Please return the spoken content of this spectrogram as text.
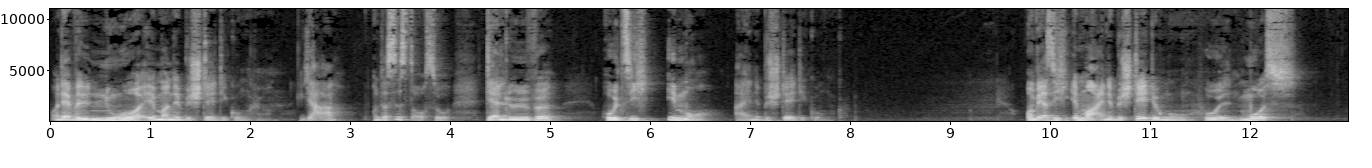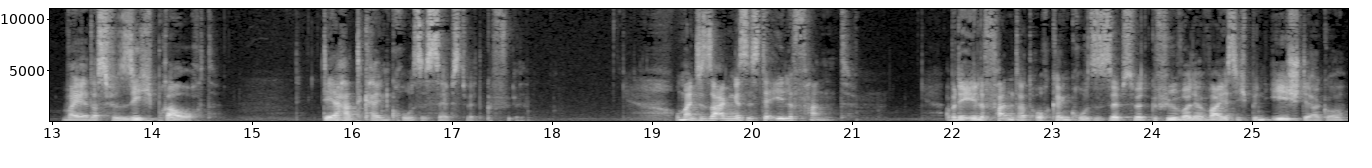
Und er will nur immer eine Bestätigung hören. Ja, und das ist auch so. Der Löwe holt sich immer eine Bestätigung. Und wer sich immer eine Bestätigung holen muss, weil er das für sich braucht, der hat kein großes Selbstwertgefühl. Und manche sagen, es ist der Elefant. Aber der Elefant hat auch kein großes Selbstwertgefühl, weil er weiß, ich bin eh stärker.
